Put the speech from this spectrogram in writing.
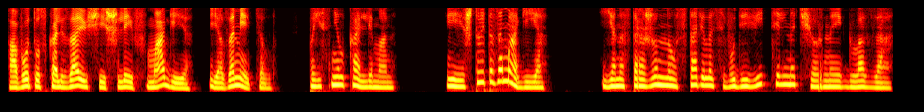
А вот ускользающий шлейф магии я заметил» пояснил Каллиман. «И что это за магия?» Я настороженно уставилась в удивительно черные глаза.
